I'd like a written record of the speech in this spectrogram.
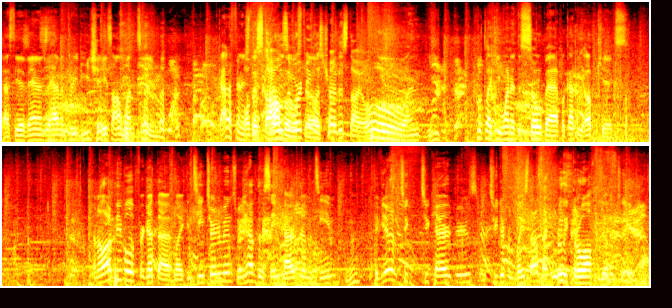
That's the advantage of having three DJs on one team. Gotta finish Oh, those this style isn't working. though. Let's try this style. Oh, and he looked like he wanted the so bad, but got the up kicks. And a lot of people forget that, like in team tournaments, when you have the same character on the team, Hmm? if you have two two characters with two different playstyles, that can really throw off the other team. Yeah,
